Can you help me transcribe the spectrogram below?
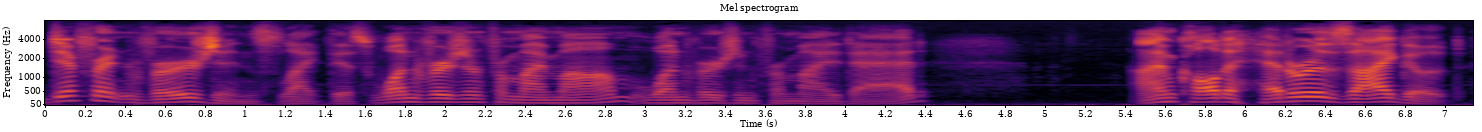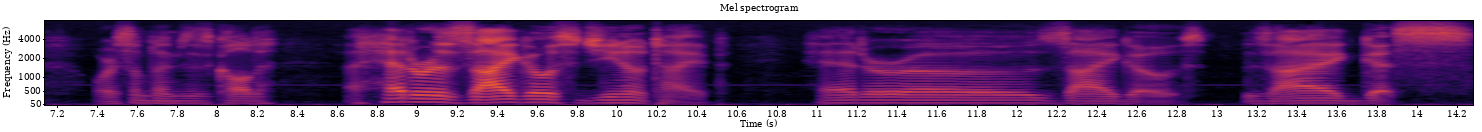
different versions like this, one version from my mom, one version from my dad, I'm called a heterozygote, or sometimes it's called a heterozygous genotype heterozygous, zygous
